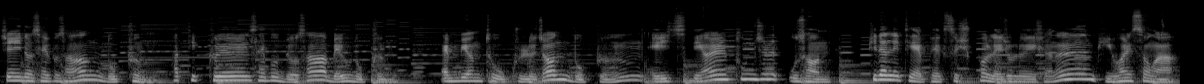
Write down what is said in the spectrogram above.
쉐이더 세부 사항 높음, 파티클 세부 묘사 매우 높음, 앰비언트 오클루전 높음, HDR 품질 우선, 피델리티 FX 슈퍼 레졸루션은 비활성화,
